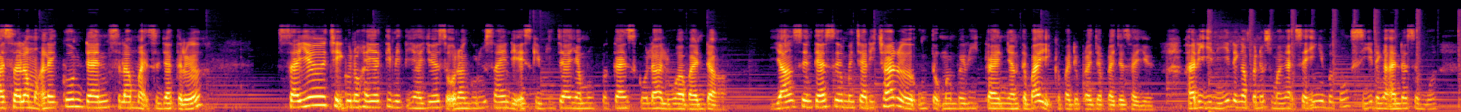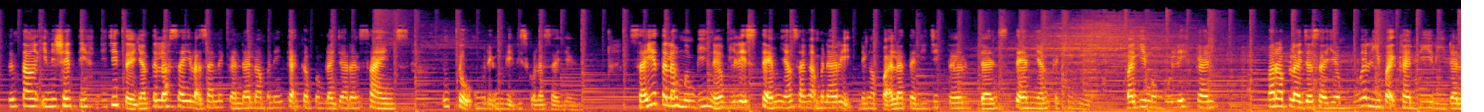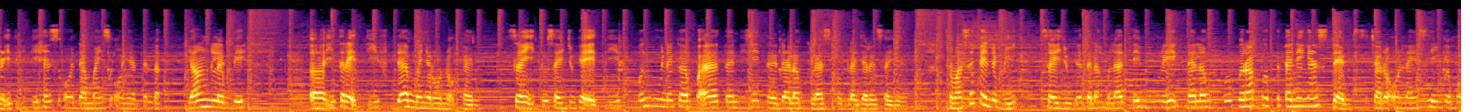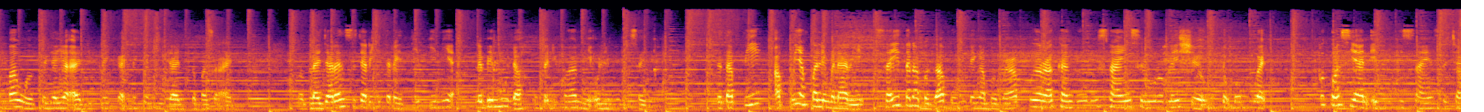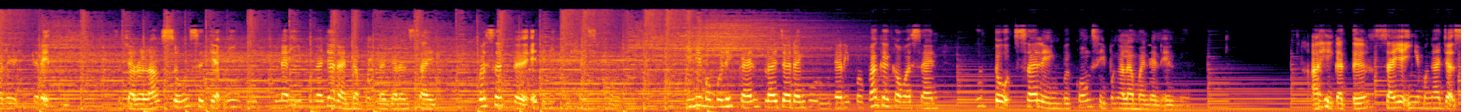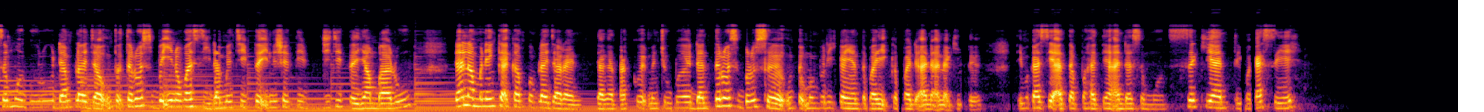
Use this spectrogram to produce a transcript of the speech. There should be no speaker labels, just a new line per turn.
Assalamualaikum dan selamat sejahtera. Saya Cikgu Nur Hayati Mitihaya, seorang guru sains di SK Bija yang merupakan sekolah luar bandar yang sentiasa mencari cara untuk memberikan yang terbaik kepada pelajar-pelajar saya. Hari ini dengan penuh semangat saya ingin berkongsi dengan anda semua tentang inisiatif digital yang telah saya laksanakan dalam meningkatkan pembelajaran sains untuk murid-murid di sekolah saya saya telah membina bilik STEM yang sangat menarik dengan peralatan digital dan STEM yang terkini bagi membolehkan para pelajar saya melibatkan diri dalam aktiviti hands-on dan minds-on yang telah yang lebih uh, interaktif dan menyeronokkan. Selain itu, saya juga aktif menggunakan peralatan digital dalam kelas pembelajaran saya. Semasa pandemik, saya juga telah melatih murid dalam beberapa pertandingan STEM secara online sehingga membawa kejayaan di peringkat negeri dan kebangsaan. Pembelajaran secara interaktif ini lebih mudah untuk difahami oleh murid saya. Tetapi apa yang paling menarik, saya telah bergabung dengan beberapa rakan guru sains seluruh Malaysia untuk membuat perkongsian aktiviti sains secara interaktif secara langsung setiap minggu mengenai pengajaran dan pembelajaran sains berserta aktiviti hands-on. Ini membolehkan pelajar dan guru dari pelbagai kawasan untuk saling berkongsi pengalaman dan ilmu. Akhir kata, saya ingin mengajak semua guru dan pelajar untuk terus berinovasi dan mencipta inisiatif digital yang baru dalam meningkatkan pembelajaran. Jangan takut mencuba dan terus berusaha untuk memberikan yang terbaik kepada anak-anak kita. Terima kasih atas perhatian anda semua. Sekian, terima kasih.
